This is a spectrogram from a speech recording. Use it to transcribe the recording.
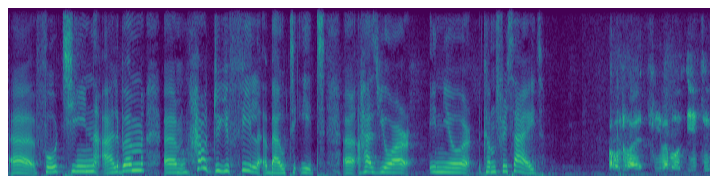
uh, 14 album. Um, how do you feel about it uh, as you are in your countryside? How do I feel about eating?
